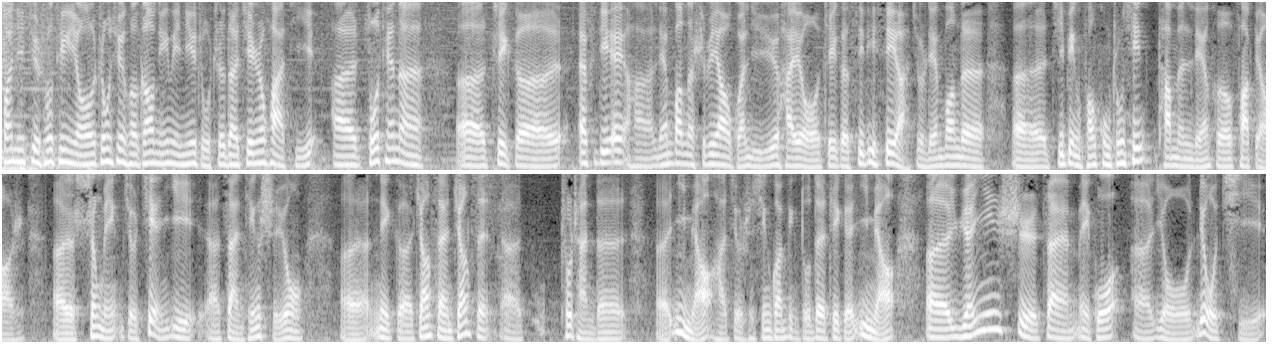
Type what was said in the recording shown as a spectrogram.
欢迎继续收听由中讯和高宁为您主持的今日话题。呃，昨天呢。呃，这个 FDA 哈，联邦的食品药物管理局，还有这个 CDC 啊，就是联邦的呃疾病防控中心，他们联合发表呃声明，就建议呃暂停使用。呃，那个 Johnson Johnson 呃出产的呃疫苗哈，就是新冠病毒的这个疫苗。呃，原因是在美国呃有六起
